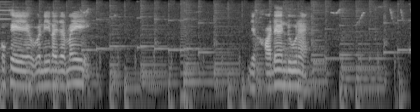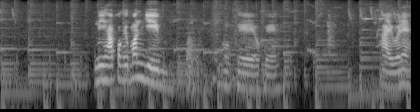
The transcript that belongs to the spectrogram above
โอเค วันนี้เราจะไม่ เดี๋ยวขอเดินดูหน่อย นี่ครับโปเกมอนยิมโอเค โอเคใครวะเนี่ย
